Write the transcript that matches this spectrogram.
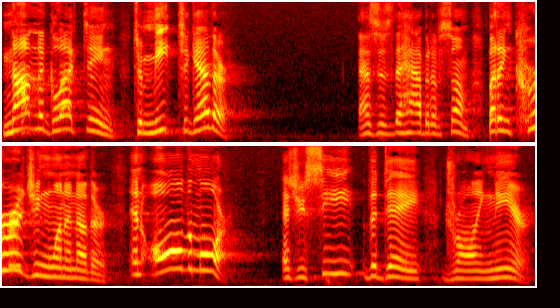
not neglecting to meet together, as is the habit of some, but encouraging one another, and all the more as you see the day drawing near.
